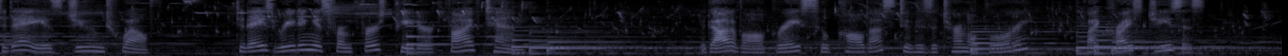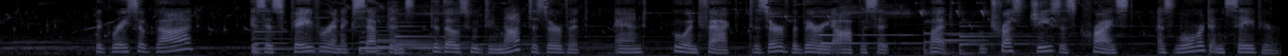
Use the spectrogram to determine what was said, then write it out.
Today is June 12th. Today's reading is from 1 Peter 5:10. The God of all grace who called us to his eternal glory by Christ Jesus. The grace of God is his favor and acceptance to those who do not deserve it and who in fact deserve the very opposite, but who trust Jesus Christ as Lord and Savior.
